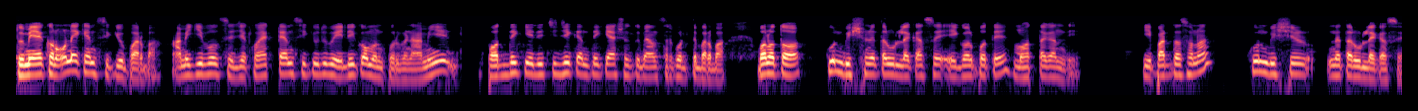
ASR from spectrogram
তুমি এখন অনেক এমসিকিউ পারবা। আমি কি বলছি যে কয়েকটা এমসিকিউ তুমি এটাই কমন পড়বে না। আমি পদ দেখিয়ে দিচ্ছি, যেখান থেকে আসলে তুমি আনসার করতে পারবা। বলো তো, কোন বিশ্ব নেতার উল্লেখ আছে এই গল্পতে? মহাত্মা গান্ধী। কি পারতেছ না? কোন বিশ্বের নেতার উল্লেখ আছে?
